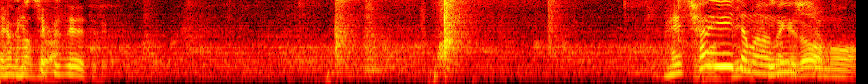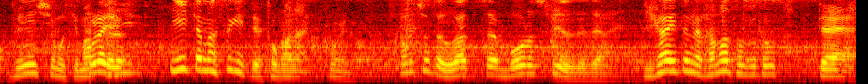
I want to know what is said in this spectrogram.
やめっちゃれ崩れてる。めちゃいい球なんだけフィニッシュどもフィニッシュも決まってる。いいい球すぎて飛ばないこういうの。これちょっと上っ面ボールスピード出てない。ね意外とね球飛ぶ時って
